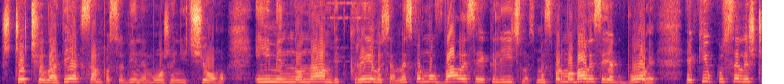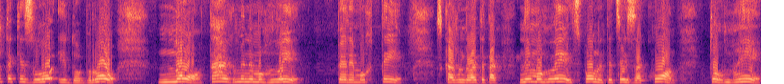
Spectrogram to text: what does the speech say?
що чоловік сам по собі не може нічого. Іменно нам відкрилося, ми сформувалися як лічність, ми сформувалися як боги, які вкусили, що таке зло і добро. Но так як ми не могли перемогти, скажімо, давайте так, не могли ісполнити цей закон, то ми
